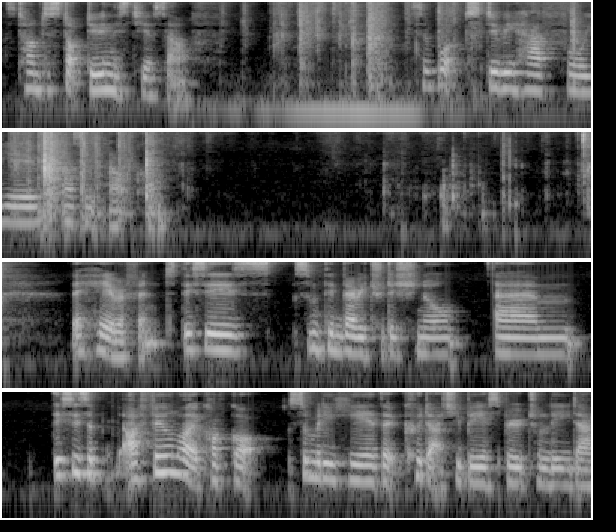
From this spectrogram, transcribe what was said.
It's time to stop doing this to yourself. So, what do we have for you as an outcome? The Hierophant. This is something very traditional. Um, this is a, I feel like I've got somebody here that could actually be a spiritual leader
